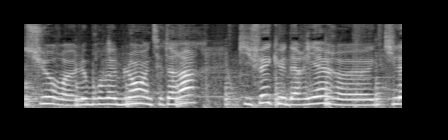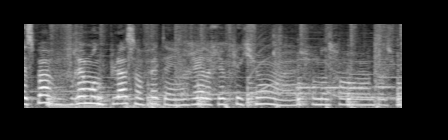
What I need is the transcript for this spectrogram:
sur euh, le brevet blanc, etc. qui fait que derrière, euh, qui laisse pas vraiment de place en fait à une réelle réflexion euh, sur notre orientation.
